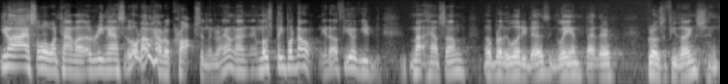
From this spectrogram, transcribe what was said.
You know, I asked the Lord one time, I was reading, I said, Lord, I don't have no crops in the ground. I, most people don't. You know, a few of you might have some. I know Brother Woody does, and Glenn back there grows a few things. And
